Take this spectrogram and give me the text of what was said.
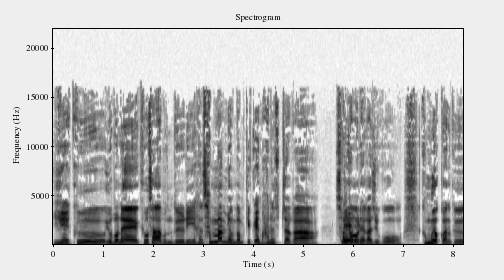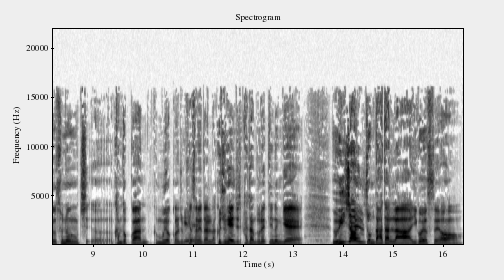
이게 그 요번에 교사분들이 한 3만 명 넘게 꽤 많은 숫자가 서명을 네. 해가지고 근무 여건 그 수능 치- 어, 감독관 근무 여건을 좀 예. 개선해 달라. 그 중에 이제 가장 눈에 띄는 게 의자를 좀 놔달라 이거였어요.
